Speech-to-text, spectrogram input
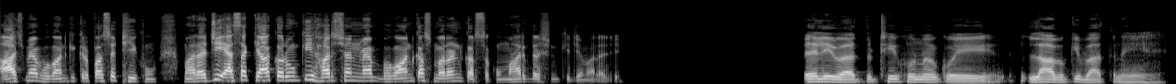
आज मैं भगवान की कृपा से ठीक हूँ। महाराज जी ऐसा क्या करूँ कि हर क्षण मैं भगवान का स्मरण कर सकूँ? मार्गदर्शन कीजिए महाराज जी। पहली बात तो ठीक होना कोई लाभ की बात नहीं है।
